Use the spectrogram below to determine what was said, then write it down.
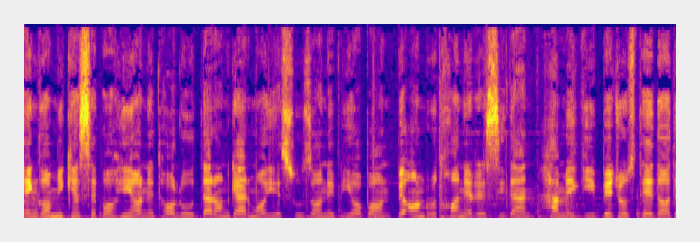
هنگامی که سپاهیان تالو در آن گرمای سوزان بیابان به آن رودخانه رسیدند همگی بجز تعداد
